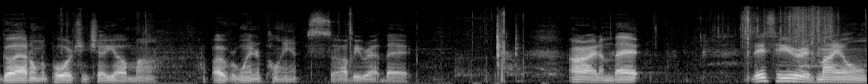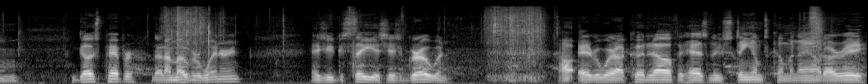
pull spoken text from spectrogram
go out on the porch and show y'all my overwinter plants. So I'll be right back. All right, I'm back. This here is my um ghost pepper that I'm overwintering. As you can see, it's just growing. everywhere I cut it off, it has new stems coming out already.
